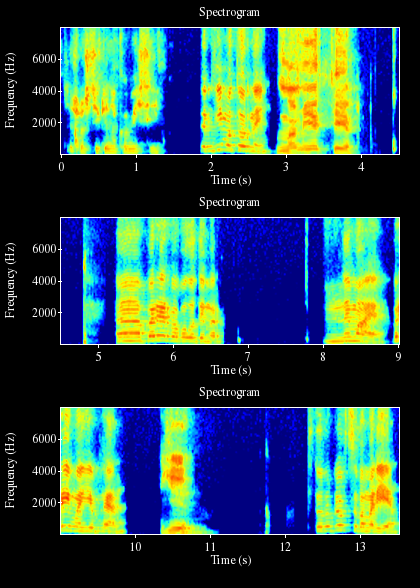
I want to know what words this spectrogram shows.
Це що ж тільки на комісії? Сергій Моторний. На місці. Е, Перерва Володимир. Немає. Приймай Євген. Є. Сторубльовцева Марія.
